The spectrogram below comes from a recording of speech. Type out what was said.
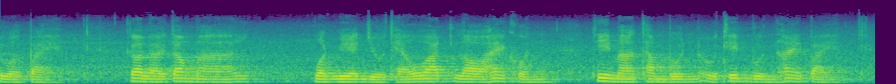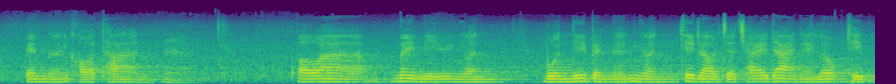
ตัวไป ก็เลยต้องมาวนเวียนอยู่แถววัดรอให้คนที่มาทำบุญอุทิศบุญให้ไป เป็นเหมือนขอทาน เพราะว่าไม่มีเงินบุญนี้เป็นเหมือนเงินที่เราจะใช้ได้ในโลกทิพย์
